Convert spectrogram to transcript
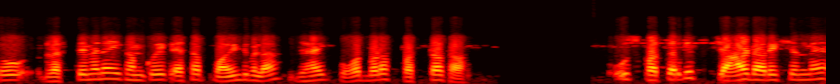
तो रास्ते में ना एक हमको एक ऐसा पॉइंट मिला, जहाँ एक बहुत बड़ा पत्थर था। उस पत्थर के चार डायरेक्शन में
